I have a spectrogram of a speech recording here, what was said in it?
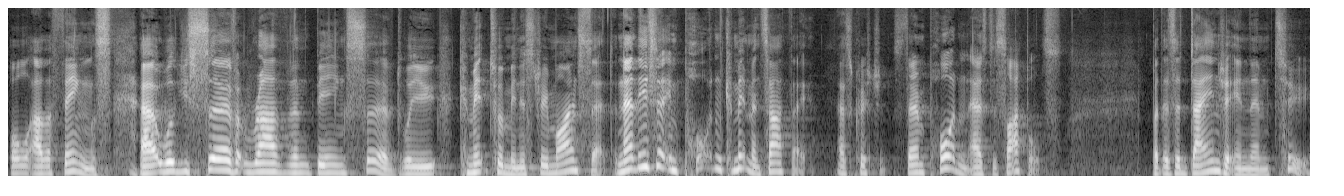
all other things? Uh, will you serve rather than being served? Will you commit to a ministry mindset? Now, these are important commitments, aren't they, as Christians? They're important as disciples, but there's a danger in them too.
